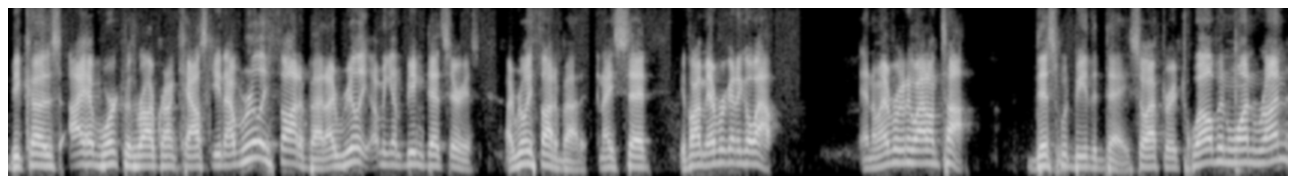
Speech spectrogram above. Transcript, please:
because I have worked with Rob Gronkowski, and I really thought about it. I really, I mean, I'm being dead serious. I really thought about it, and I said, if I'm ever going to go out, and I'm ever going to go out on top, this would be the day. So after a 12 and one run,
